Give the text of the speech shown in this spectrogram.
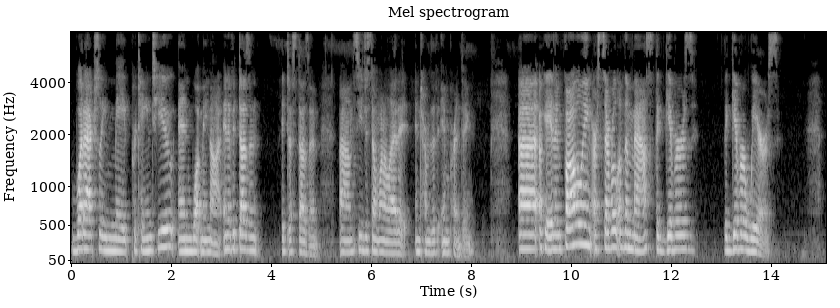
what actually may pertain to you and what may not. And if it doesn't, it just doesn't. Um, so you just don't want to let it in terms of imprinting. Uh, okay, and then following are several of the masks the givers, the giver wears.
